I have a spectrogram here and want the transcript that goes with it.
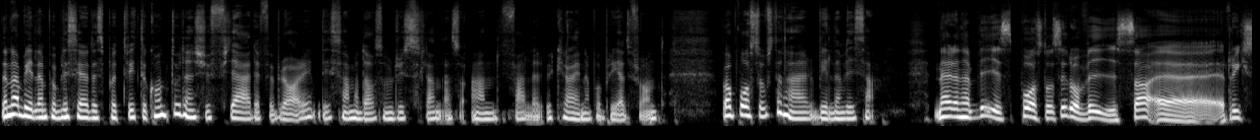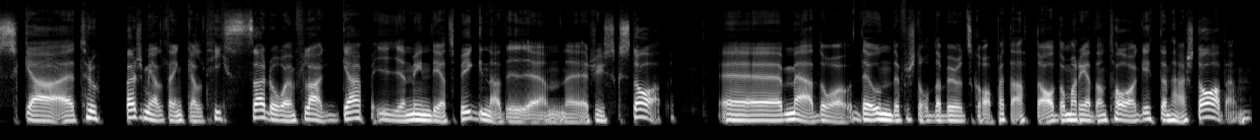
Den här bilden publicerades på ett Twitterkonto den 24 februari. Det är samma dag som Ryssland alltså anfaller Ukraina på bred front. Vad påstods den här bilden visa? Nej, den här vis, påstås då visa eh, ryska eh, trupper som helt enkelt hissar då en flagga i en myndighetsbyggnad i en eh, rysk stad. Eh, med då det underförstådda budskapet att ja, de har redan tagit den här staden.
